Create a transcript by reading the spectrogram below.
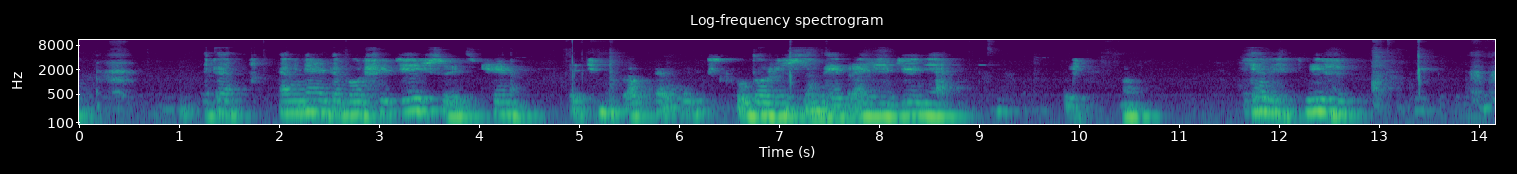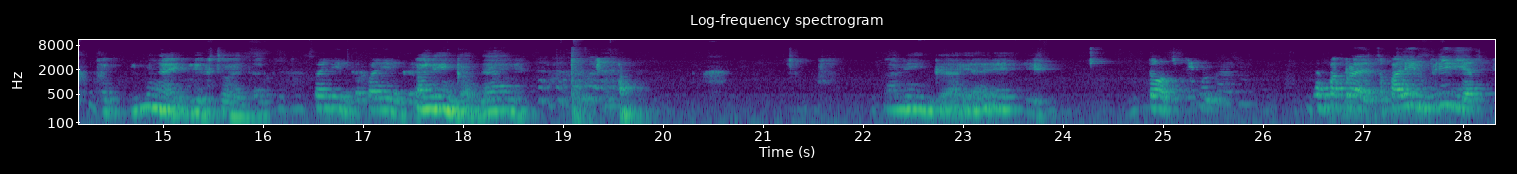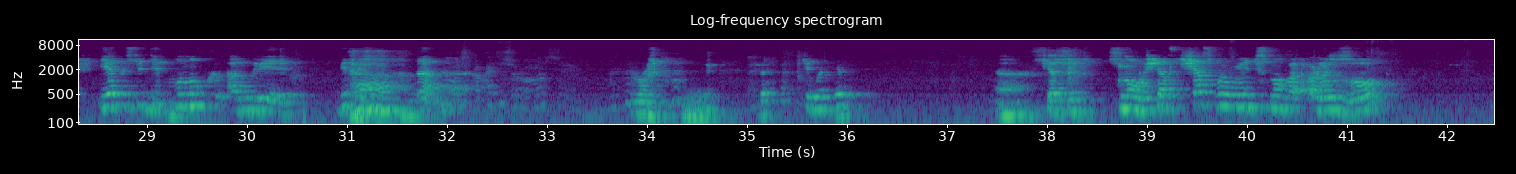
Это, на меня это больше действует, чем, художественные произведения. Я вижу, это Нина или кто это? Полинка, Полинка. Полинка, да? Полинка, я эти. Тот. Да, поправиться. Полин, привет. И это сидит внук Андрея. Видишь? Да. Да. Русские. Человек. Да. Сейчас снова, сейчас, сейчас вы увидите снова Резо.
